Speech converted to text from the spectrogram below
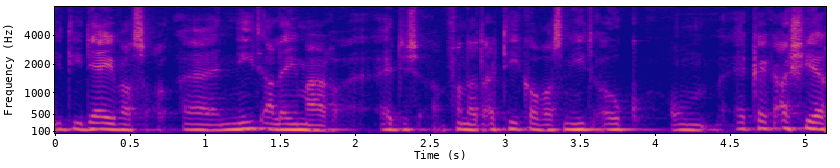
het idee was eh, niet alleen maar, eh, dus van dat artikel was niet ook om. Kijk, als je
